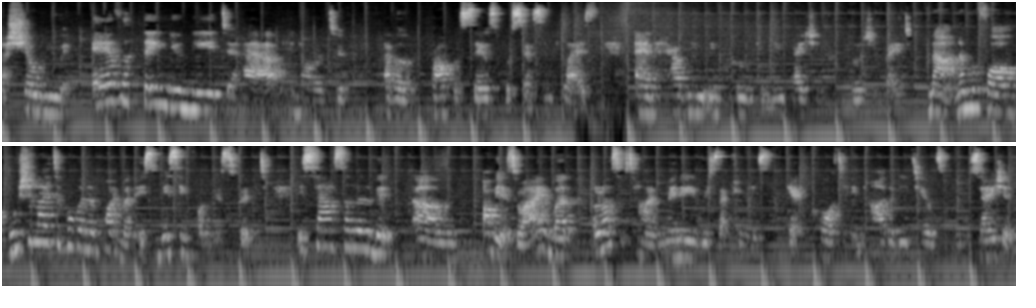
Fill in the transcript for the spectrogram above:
that show you everything you need to have in order to have a proper sales process in place and help you improve the new patient conversion rate. Now, number four, would you like to book an appointment is missing from the script. It sounds a little bit um, obvious, right? But a lot of time, many receptionists get caught in other details of conversation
